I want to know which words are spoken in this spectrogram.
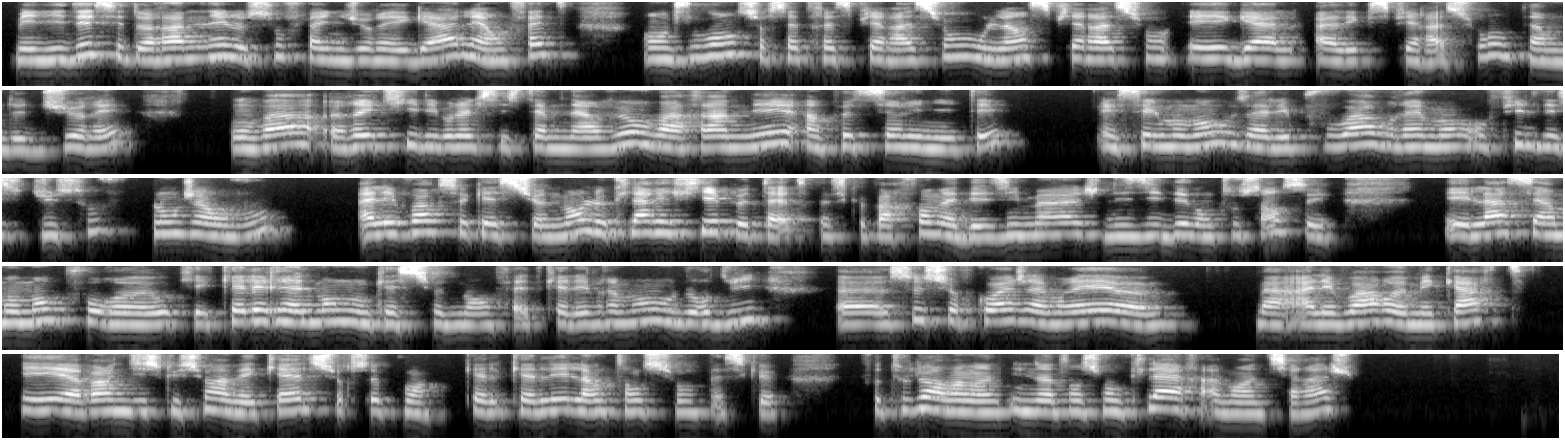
Mais l'idée, c'est de ramener le souffle à une durée égale. Et en fait, en jouant sur cette respiration où l'inspiration est égale à l'expiration en termes de durée, on va rééquilibrer le système nerveux, on va ramener un peu de sérénité. Et c'est le moment où vous allez pouvoir vraiment, au fil du souffle, plonger en vous, aller voir ce questionnement, le clarifier peut-être, parce que parfois on a des images, des idées dans tous sens. Et, là, c'est un moment pour, euh, OK, quel est réellement mon questionnement en fait? Quel est vraiment aujourd'hui euh, ce sur quoi j'aimerais euh, bah, aller voir euh, mes cartes et avoir une discussion avec elles sur ce point. Quelle, quelle est l'intention? Parce que faut toujours avoir une intention claire avant un tirage.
